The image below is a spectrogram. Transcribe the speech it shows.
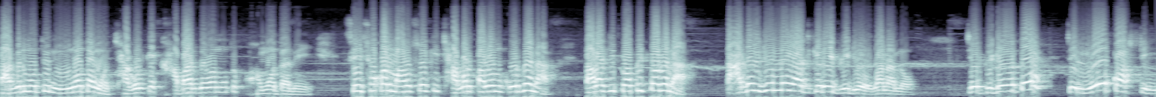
তাদের মধ্যে ন্যূনতম ছাগলকে খাবার দেওয়ার মতো ক্ষমতা নেই। সেই সকল মানুষরা কি ছাগল পালন করবে না? তারা কি প্রফিট পাবে না? তাদের জন্যই আজকের এই ভিডিও বানানো। যে ভিডিওতে যে লো কস্টিং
